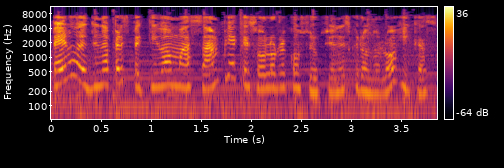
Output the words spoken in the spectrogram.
pero desde una perspectiva más amplia que solo reconstrucciones cronológicas.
